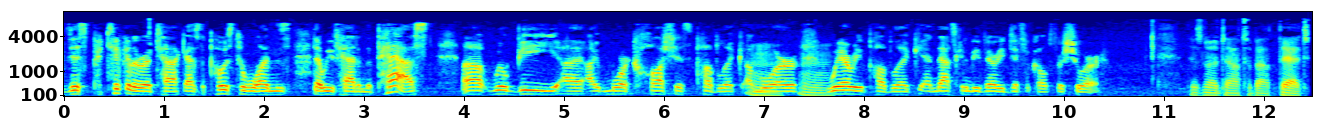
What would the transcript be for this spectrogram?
this particular attack, as opposed to ones that we've had in the past, uh, will be a, a, more cautious public, a mm. more mm. wary public, and that's going to be very difficult for sure. There's no doubt about that.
